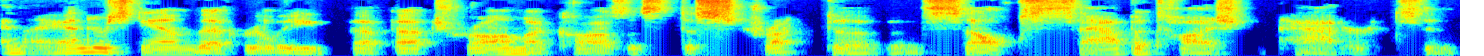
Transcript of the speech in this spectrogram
And I understand that really that that trauma causes destructive and self-sabotage patterns in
